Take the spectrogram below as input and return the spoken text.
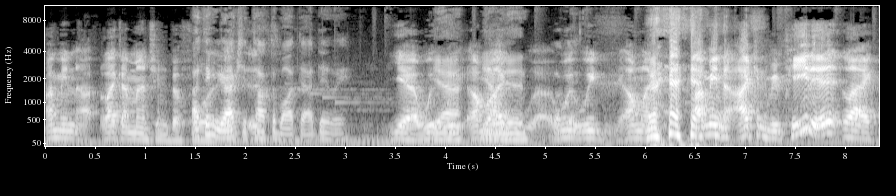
I mean, uh, like I mentioned before, I think we it- actually it- talked about that, didn't we? Yeah, we, Yeah, we I'm yeah, like, did. uh, we, we, I'm like, I mean, I can repeat it, like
